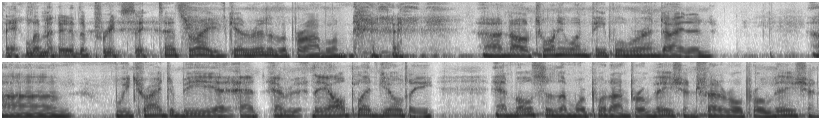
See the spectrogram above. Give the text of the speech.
they eliminated the precinct. That's right. Get rid of the problem. uh, no, 21 people were indicted. Um, we tried to be at every, they all pled guilty, and most of them were put on probation, federal probation.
